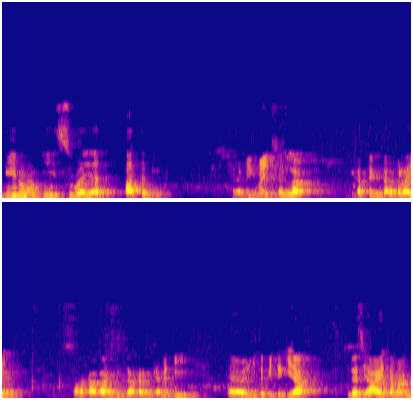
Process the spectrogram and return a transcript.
නිරෝගී සුවය පතමි. මේකම ඉස්සල්ලා එකත් එක්ක ගලපලයි සලකා ගන්න විග්‍රහ කරන්න කැමැති. හිත පිට ගියා. ඊට පස්සේ ආයෙ තමන්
